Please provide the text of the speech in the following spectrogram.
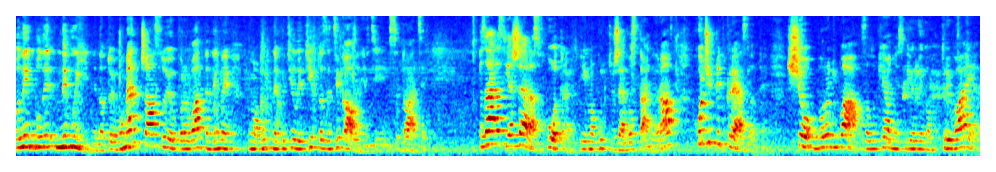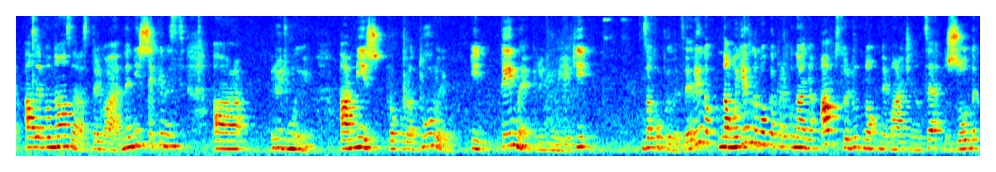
Вони були невигідні на той момент часу і оперувати ними, мабуть, не хотіли ті, хто зацікавлені в цій ситуації. Зараз я ще раз вкотре, і, мабуть, вже в останній раз, хочу підкреслити, що боротьба за Лук'янівський ринок триває, але вона зараз триває не між якимись а, людьми, а між прокуратурою і тими людьми, які захопили цей ринок. На моє глибоке переконання, абсолютно не маючи на це жодних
